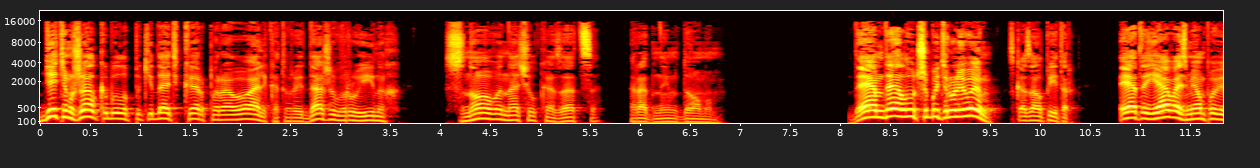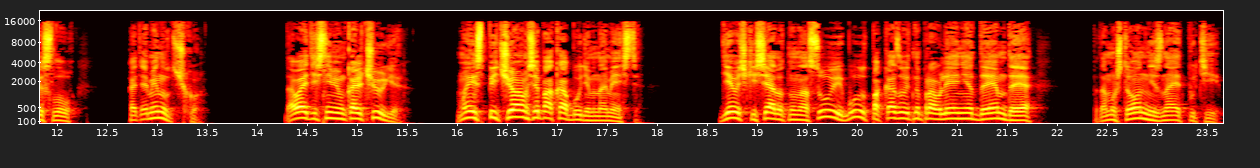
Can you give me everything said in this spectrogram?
Детям жалко было покидать Кэр-Параваль, который даже в руинах снова начал казаться родным домом. «ДМД лучше быть рулевым», — сказал Питер. Это я возьмем по веслу. Хотя минуточку. Давайте снимем кольчуги. Мы испечемся, пока будем на месте. Девочки сядут на носу и будут показывать направление ДМД, потому что он не знает пути.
